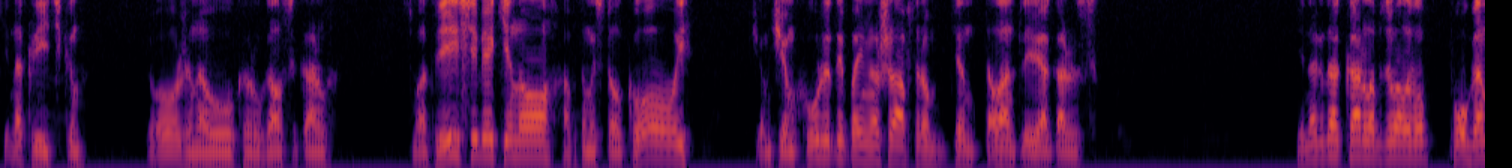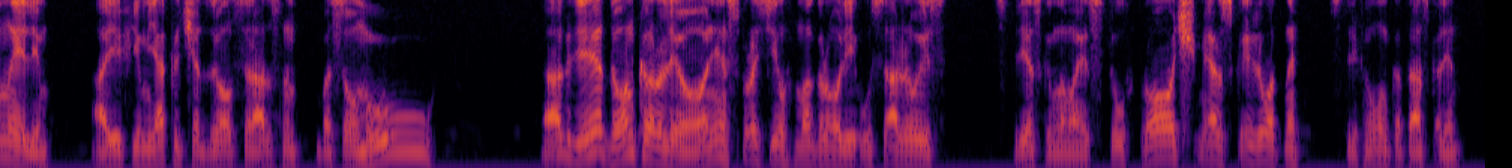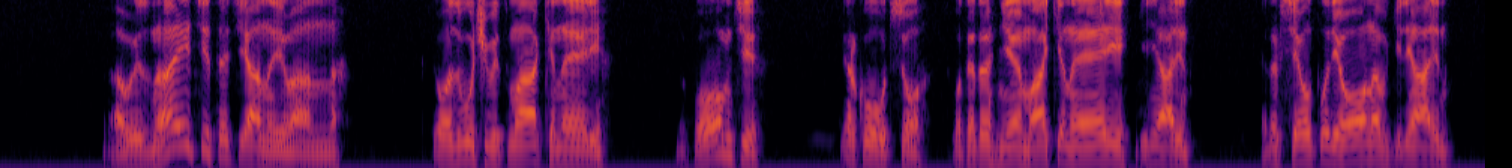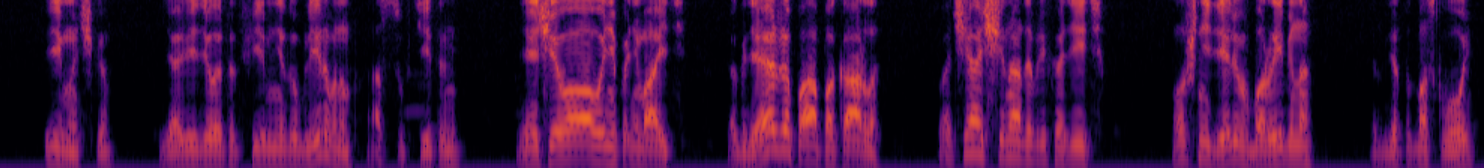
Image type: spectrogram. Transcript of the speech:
кинокритиком. Тоже наука, ругался Карл. Смотри себе кино, а потом истолковывай. Чем чем хуже ты поймешь автором, тем талантливее окажешься. Иногда Карл обзывал его Поганелем, а Ефим Яковлевич отзывался радостным басом у, -у, «А где Дон Корлеоне?» — спросил Магроли, усаживаясь, с треском ломая стул. «Прочь, мерзкое животное!» — стряхнул он кота с колен. «А вы знаете, Татьяна Ивановна?» Кто озвучивает Маккенери. Вы помните? Меркуцо. Вот это не Маккенери, гениален. Это Всеволод Ларионов, гениален. Фимочка, я видел этот фильм не дублированным, а с субтитрами. Ничего вы не понимаете. Так где же папа Карла? Почаще надо приходить. Можешь неделю в Барыбино. Это где-то под Москвой.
